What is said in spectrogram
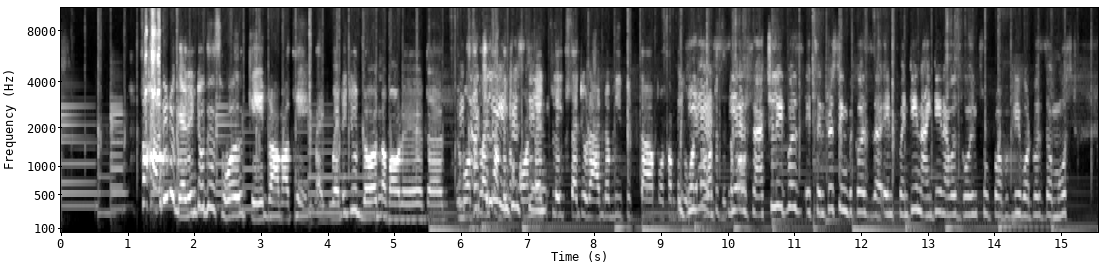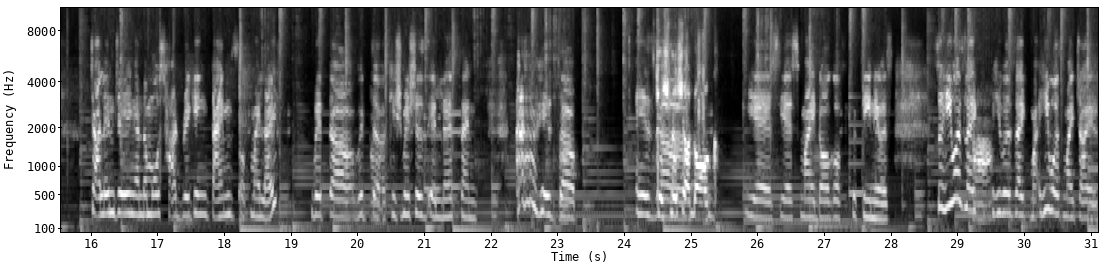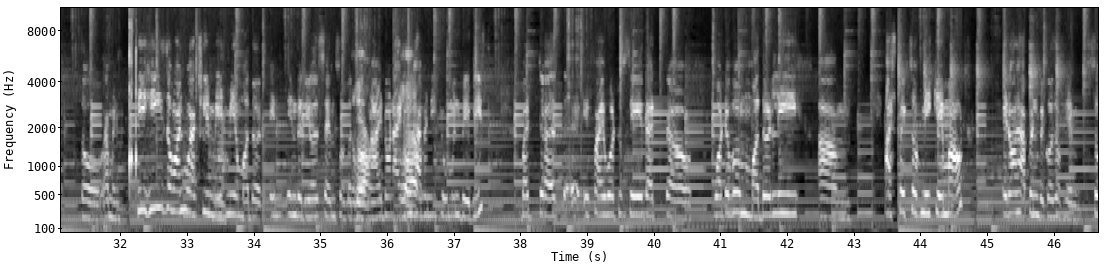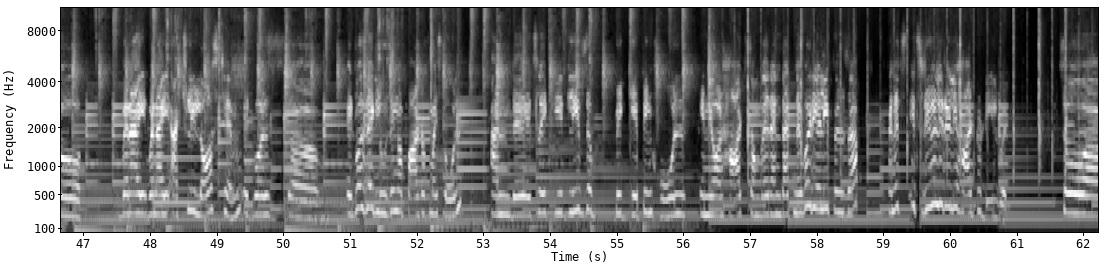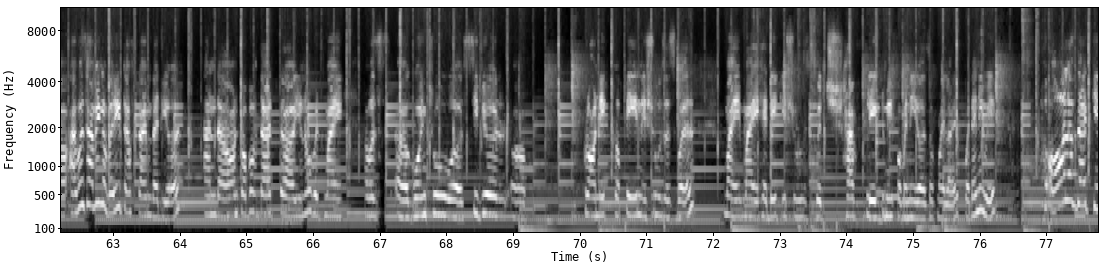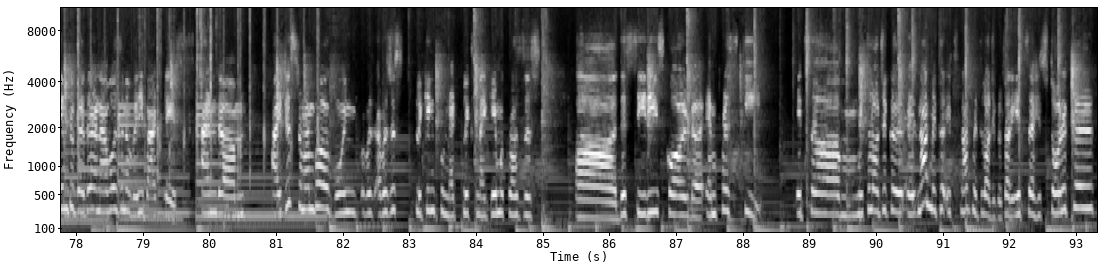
So how did you get into this whole K drama thing? Like, where did you learn about it? And It's was it like something on. Netflix that you randomly picked up or something? What, yes, what is it yes. Actually, it was. It's interesting because uh, in 2019 I was going through probably what was the most challenging and the most heartbreaking times of my life with uh, with uh, Kishmish's illness and his uh, his? Kishmish, uh, your dog. Yes yes my dog of 15 years. So he was like he was like my, he was my child. So i mean he, he's the one who actually made me a mother in in the real sense of the term. Yeah. i don't i don't have any human babies. But uh, if i were to say that uh, whatever motherly um, aspects of me came out it all happened because of him. So when i when i actually lost him it was uh, it was like losing a part of my soul and uh, it's like it leaves a big gaping hole in your heart somewhere and that never really fills up and it's it's really really hard to deal with. So uh, i was having a very tough time that year and uh, on top of that uh, you know with my i was uh, going through uh, severe chronic pain issues as well. My my headache issues which have plagued me for many years of my life. But anyway so all of that came together and i was in a very bad place. And um, i just remember going I was, I was just flicking through netflix and i came across this uh, this series called uh, Empress Ki it's a mythological it's not myth it's not mythological sorry it's a historical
